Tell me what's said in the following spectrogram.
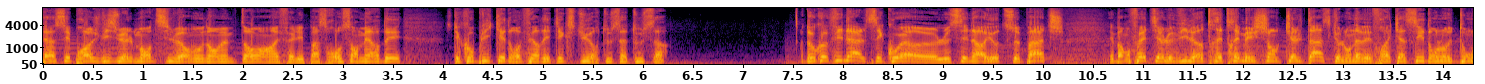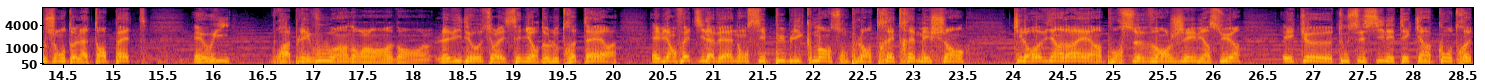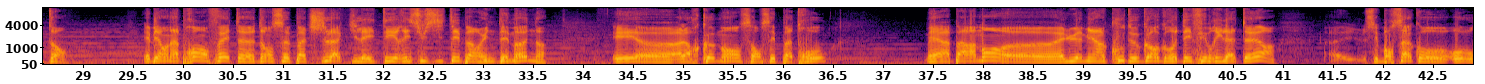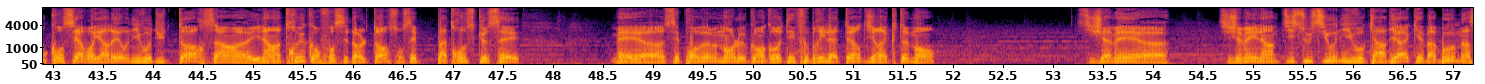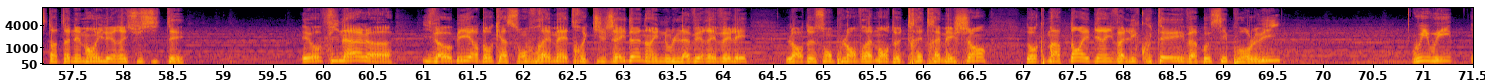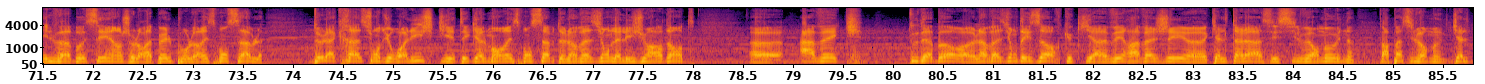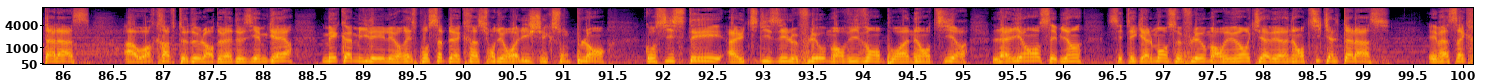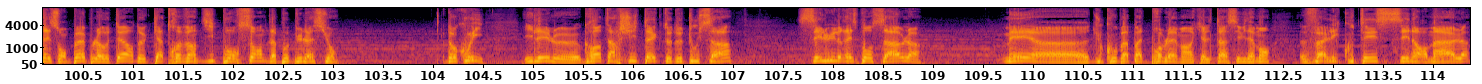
assez proche visuellement de Silvermoon en même temps, hein. il fallait pas trop s'emmerder. C'était compliqué de refaire des textures, tout ça, tout ça. Donc au final, c'est quoi le scénario de ce patch? Et eh ben en fait, il y a le vilain très très méchant Keltas que l'on avait fracassé dans le donjon de la tempête. Et oui, vous rappelez-vous, hein, dans, la vidéo sur les seigneurs de l'Outre-Terre, eh bien en fait il avait annoncé publiquement son plan très très méchant, qu'il reviendrait hein, pour se venger bien sûr, et que tout ceci n'était qu'un contretemps. Eh bien on apprend en fait euh, dans ce patch là qu'il a été ressuscité par une démone, et euh, alors comment, ça on sait pas trop, mais apparemment euh, elle lui a mis un coup de gangre défibrillateur, c'est pour ça qu'on conserve, regardez, au niveau du torse, hein, euh, il a un truc enfoncé dans le torse, on sait pas trop ce que c'est. Mais euh, c'est probablement le gangre défibrillateur directement. Si jamais, il a un petit souci au niveau cardiaque, et bah boum, instantanément il est ressuscité. Et au final, il va obéir donc à son vrai maître Kil'jaeden, hein, il nous l'avait révélé lors de son plan vraiment de très très méchant. Donc maintenant, eh bien, il va l'écouter, il va bosser pour lui. Oui, oui, il va bosser, hein, je le rappelle, pour le responsable de la création du roi Lich, qui est également responsable de l'invasion de la Légion Ardente, euh, avec tout d'abord euh, l'invasion des orques qui avait ravagé euh, Keltalas et Silvermoon, enfin pas Silvermoon, Keltalas à Warcraft 2 lors de la deuxième guerre, mais comme il est le responsable de la création du roi Lich et que son plan consistait à utiliser le fléau mort-vivant pour anéantir l'Alliance, eh bien c'est également ce fléau mort-vivant qui avait anéanti Keltalas et massacrer son peuple à hauteur de 90% de la population. Donc oui, il est le grand architecte de tout ça, c'est lui le responsable, mais euh, du coup bah pas de problème, hein. Keltas évidemment va l'écouter, c'est normal,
